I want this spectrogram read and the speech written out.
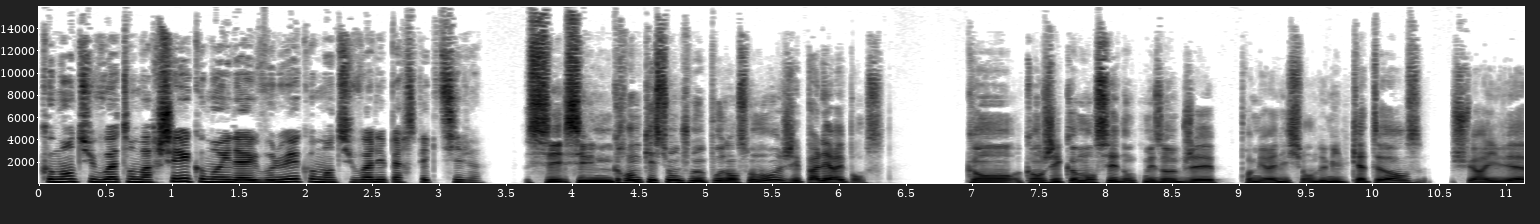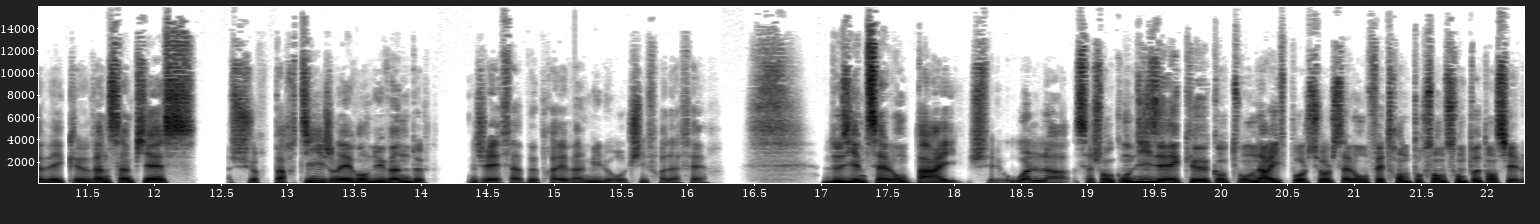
Comment tu vois ton marché Comment il a évolué Comment tu vois les perspectives? C'est une grande question que je me pose en ce moment. J'ai pas les réponses. Quand, quand j'ai commencé donc Maison Objet première édition en 2014, je suis arrivé avec 25 euh, pièces. Je suis reparti, j'en avais vendu 22. J'avais fait à peu près 20 000 euros de chiffre d'affaires. Deuxième salon, pareil. Je fais voilà, sachant qu'on disait que quand on arrive pour, sur le salon, on fait 30% de son potentiel.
